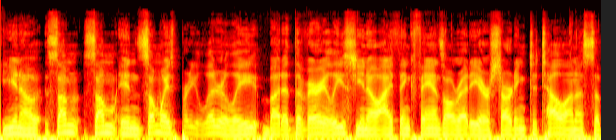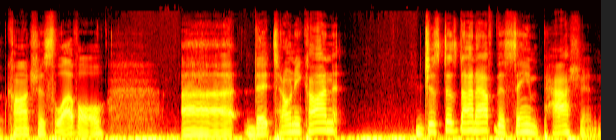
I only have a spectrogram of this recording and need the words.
you know some some in some ways pretty literally but at the very least you know i think fans already are starting to tell on a subconscious level uh, that tony khan just does not have the same passion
